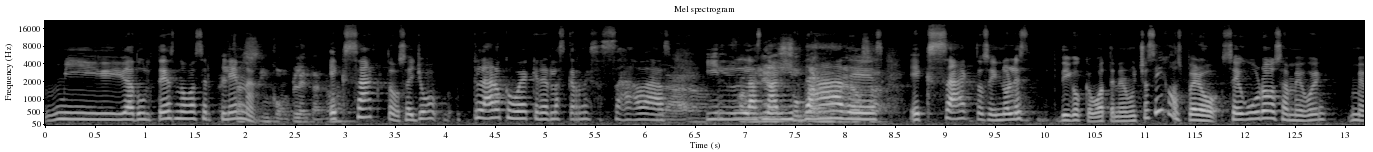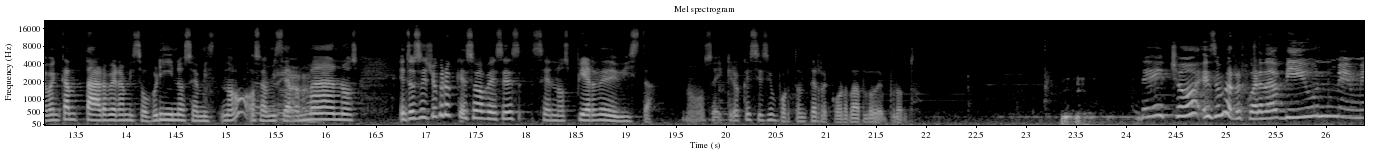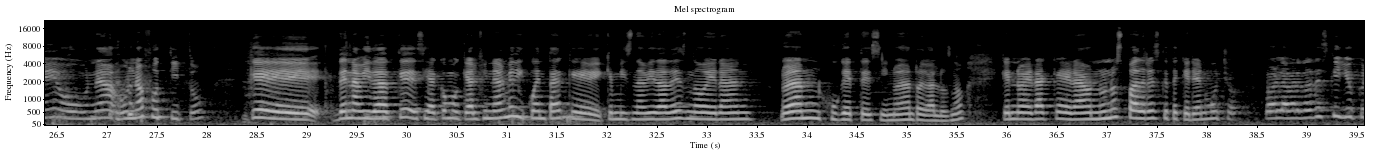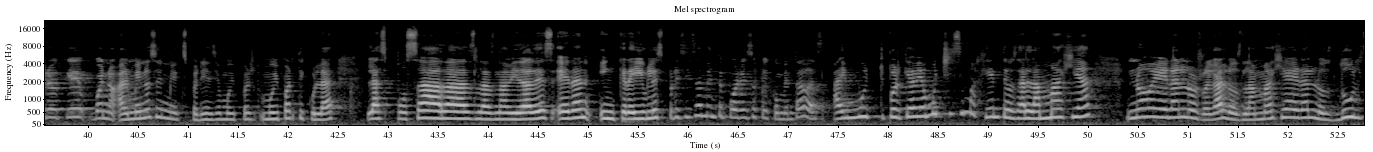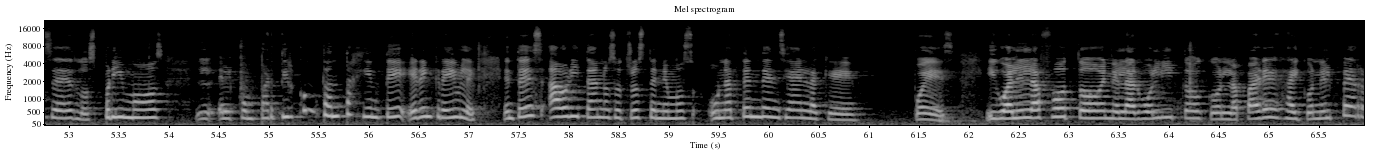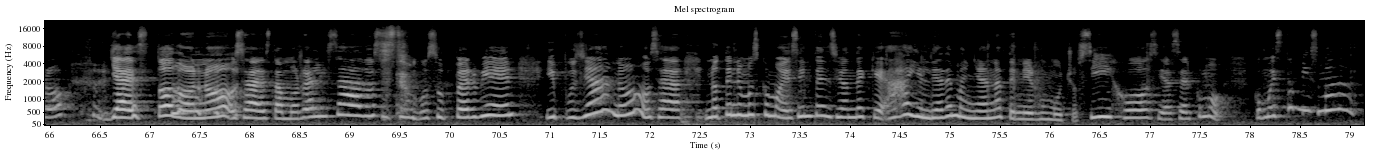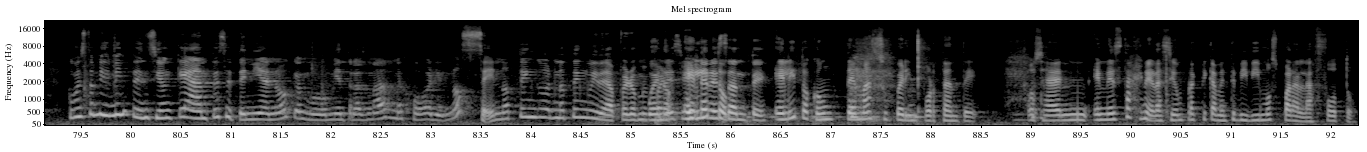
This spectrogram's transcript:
mi adultez no va a ser plena. Estás incompleta, ¿no? Exacto, o sea, yo claro que voy a querer las carnes asadas Claro. y las navidades, exacto, o sea, y no les digo que voy a tener muchos hijos, pero seguro, o sea, me, voy, me va a encantar ver a mis sobrinos, y a mis, ¿no? O sea, a mis Claro. hermanos. Entonces yo creo que eso a veces se nos pierde de vista, ¿no? O sea, y creo que sí es importante recordarlo de pronto. De hecho, eso me recuerda, vi un meme o una, una fotito que de Navidad que decía como que al final me di cuenta que, que mis Navidades no eran, no eran juguetes y no eran regalos, ¿no? Que no era que eran unos padres que te querían mucho. Pero la verdad es que yo creo que, bueno, al menos en mi experiencia muy, muy particular, las posadas, las Navidades eran increíbles precisamente por eso que comentabas. Hay porque había muchísima gente, o sea, la magia no eran los regalos, la magia eran los dulces, los primos, el compartir con tanta gente era increíble. Entonces, ahorita nosotros tenemos una tendencia en la que, pues, igual en la foto, en el arbolito, con la pareja y con el perro, ya es todo, ¿no? O sea, estamos realizados, estamos súper bien y pues ya, ¿no? O sea, no tenemos como esa intención de que, ay, el día de mañana tener muchos hijos y hacer como, como esta misma como esta misma intención que antes se tenía, ¿no? Como mientras más mejor, y no sé, no tengo, no tengo idea, pero me Bueno, pareció Eli to- interesante. Eli tocó un tema súper importante. O sea, en, en esta generación prácticamente vivimos para la foto.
